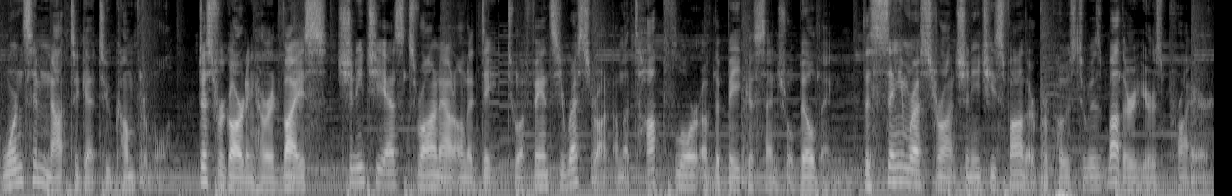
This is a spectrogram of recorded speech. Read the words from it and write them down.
warns him not to get too comfortable. Disregarding her advice, Shinichi asks Ran out on a date to a fancy restaurant on the top floor of the Baker Central building, the same restaurant Shinichi's father proposed to his mother years prior.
